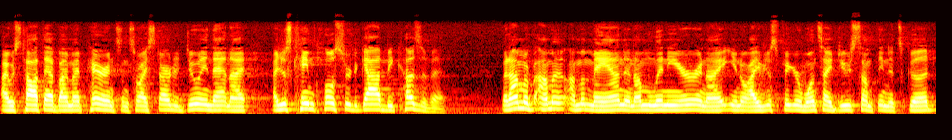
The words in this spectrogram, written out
I was taught that by my parents, and so I started doing that, and I, I just came closer to God because of it. But I'm a, I'm, a, I'm a man, and I'm linear, and I, you know, I just figure once I do something, it's good.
